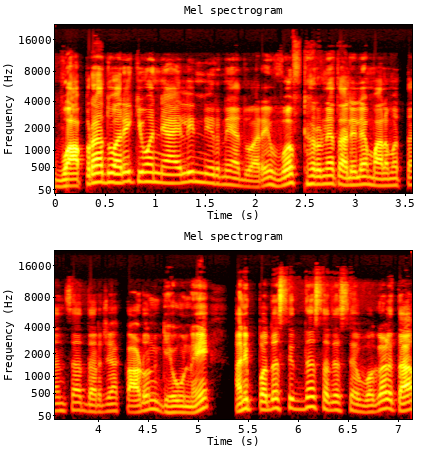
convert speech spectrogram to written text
वापराद्वारे किंवा न्यायालयीन निर्णयाद्वारे वफ ठरवण्यात आलेल्या मालमत्तांचा दर्जा काढून घेऊ नये आणि पदसिद्ध सदस्य वगळता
